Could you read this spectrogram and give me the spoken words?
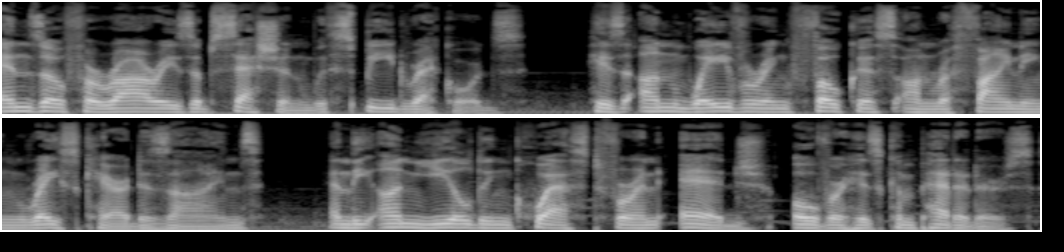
Enzo Ferrari's obsession with speed records, his unwavering focus on refining race car designs, and the unyielding quest for an edge over his competitors.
